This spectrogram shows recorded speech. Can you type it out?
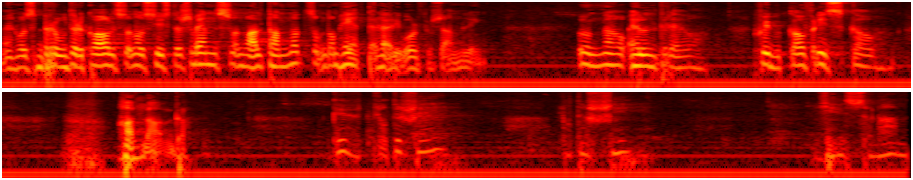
men hos broder Karlsson och syster Svensson och allt annat som de heter här i vår församling. Unga och äldre och sjuka och friska och alla andra. Gud, låt det ske. Låt det ske. I Jesu namn.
